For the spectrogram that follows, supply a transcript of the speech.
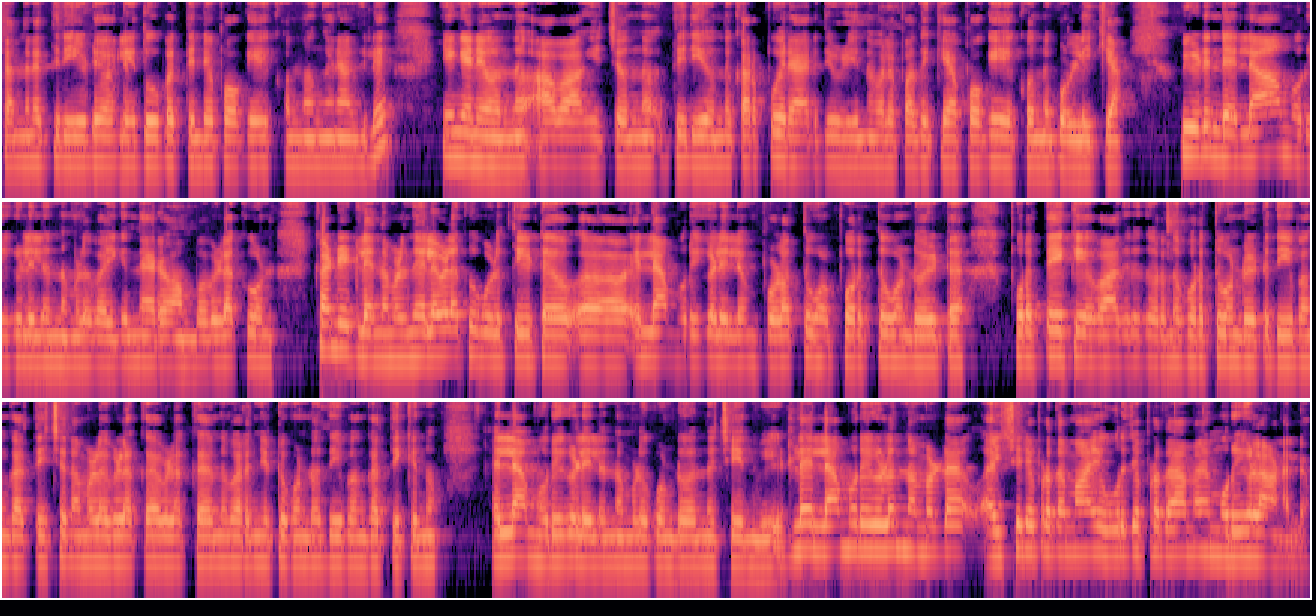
ചന്ദനത്തിരിയുടെയോ അല്ലെങ്കിൽ ധൂപത്തിന്റെ പുകയൊക്കെ ഒന്നിങ്ങനെ അതിൽ ഇങ്ങനെ ഒന്ന് ആവാഹിച്ചൊന്ന് തിരി ഒന്ന് കർപ്പൂരാരതി ഒഴിയുന്ന പോലെ പതുക്കെ ആ പുകയൊക്കെ ഒന്ന് കൊള്ളിക്കുക വീടിന്റെ എല്ലാ മുറികളിലും നമ്മൾ വൈകുന്നേരം ആകുമ്പോൾ വിളക്ക് കൊണ്ട് കണ്ടിട്ടില്ലേ? നമ്മൾ നിലവിളക്ക് കൊളുത്തിയിട്ട് എല്ലാ മുറികളിലും പുറത്ത് പുറത്ത് കൊണ്ടുപോയിട്ട് പുറത്തേക്ക് വാതിൽ തുറന്ന് പുറത്ത് കൊണ്ടുപോയിട്ട് ദീപം കത്തിച്ച് നമ്മൾ വിളക്ക് വിളക്ക് എന്ന് പറഞ്ഞിട്ട് കൊണ്ട് ദീപം കത്തിക്കുന്നു. എല്ലാ മുറികളിലും നമ്മൾ കൊണ്ടുവന്ന് ചെയ്യുന്നു. വീട്ടിലെ എല്ലാ മുറികളും നമ്മുടെ ഐശ്വര്യപ്രദമായ ഊർജപ്രദമായ മുറികളാണല്ലോ.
